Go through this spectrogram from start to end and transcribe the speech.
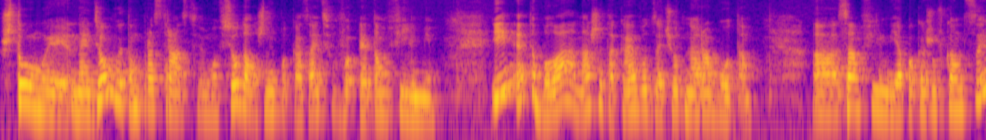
Что мы найдем в этом пространстве, мы все должны показать в этом фильме. И это была наша такая вот зачетная работа. Э, сам фильм я покажу в конце.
